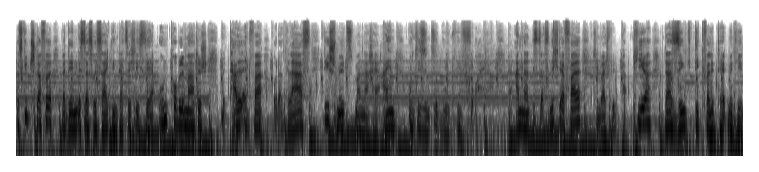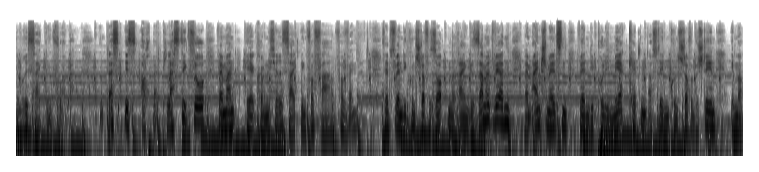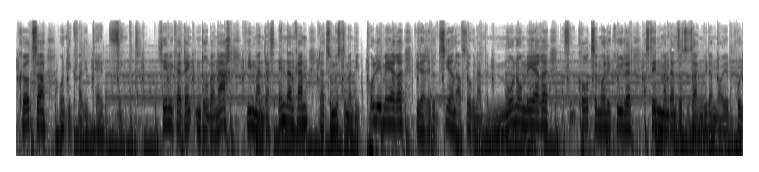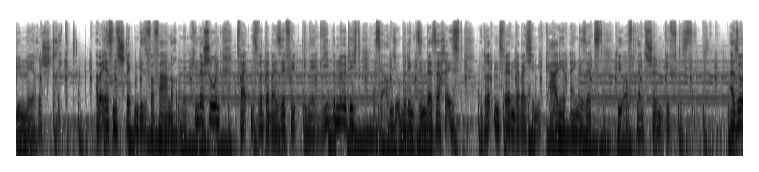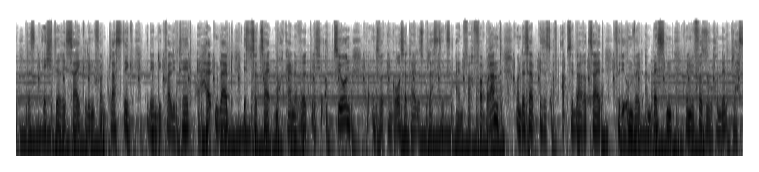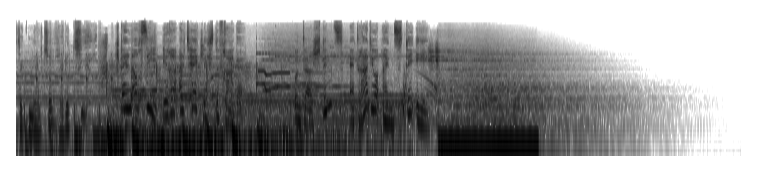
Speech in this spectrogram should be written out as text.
Es gibt Stoffe, bei denen ist das Recycling tatsächlich sehr unproblematisch. Metall etwa oder Glas, die schmilzt man nachher ein und sie sind so gut wie vorher. Bei anderen ist das nicht der Fall, zum Beispiel Papier, da sinkt die Qualität mit jedem Recyclingvorgang. Und das ist auch bei Plastik so, wenn man herkömmliche Recyclingverfahren verwendet. Selbst wenn die Kunststoffe sortenrein gesammelt werden, beim Einschmelzen werden die Polymerketten, aus denen Kunststoffe bestehen, immer kürzer und die Qualität sinkt. Chemiker denken darüber nach, wie man das ändern kann. Dazu müsste man die Polymere wieder reduzieren auf sogenannte Monomere. Das sind kurze Moleküle, aus denen man dann sozusagen wieder neue Polymere strickt. Aber erstens stecken diese Verfahren noch in den Kinderschuhen, zweitens wird dabei sehr viel Energie benötigt, was ja auch nicht unbedingt Sinn der Sache ist, und drittens werden dabei Chemikalien eingesetzt, die oft ganz schön giftig sind. Also das echte Recycling von Plastik, bei dem die Qualität erhalten bleibt, ist zurzeit noch keine wirkliche Option. Bei uns wird ein großer Teil des Plastiks einfach verbrannt und deshalb ist es auf absehbare Zeit für die Umwelt am besten, wenn wir versuchen, den Plastikmüll zu reduzieren. Stellen auch Sie Ihre alltäglichste Frage unter stimmtz.radio1.de.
